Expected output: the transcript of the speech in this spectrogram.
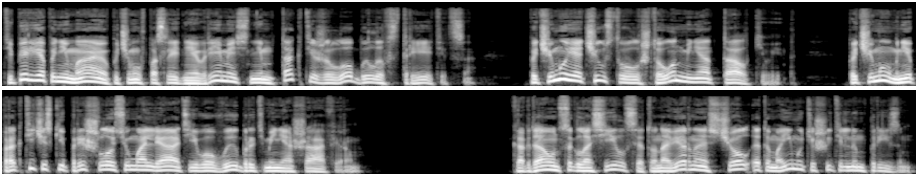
Теперь я понимаю, почему в последнее время с ним так тяжело было встретиться. Почему я чувствовал, что он меня отталкивает. Почему мне практически пришлось умолять его выбрать меня шафером. Когда он согласился, то, наверное, счел это моим утешительным призом.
